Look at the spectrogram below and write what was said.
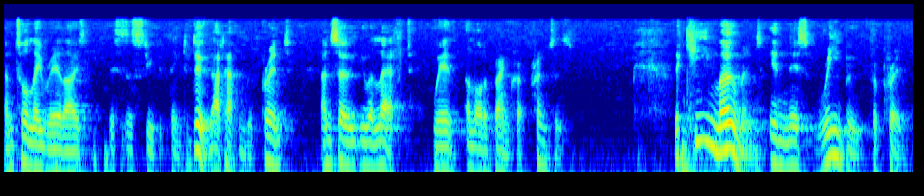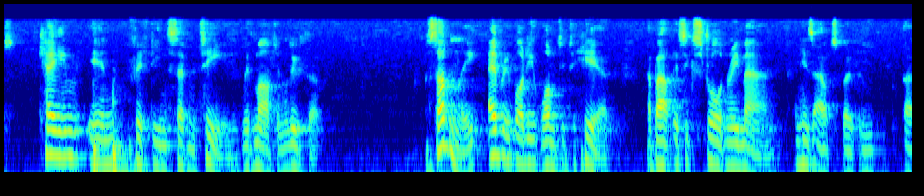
until they realize this is a stupid thing to do. That happened with print, and so you were left with a lot of bankrupt printers. The key moment in this reboot for print came in 1517 with Martin Luther. Suddenly, everybody wanted to hear about this extraordinary man and his outspoken uh,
